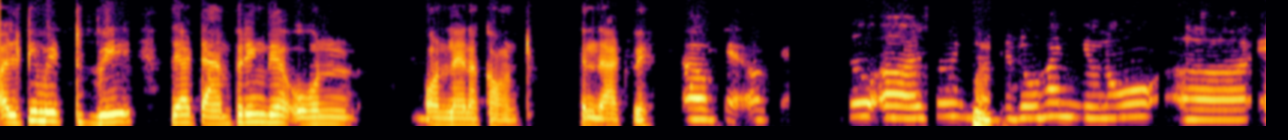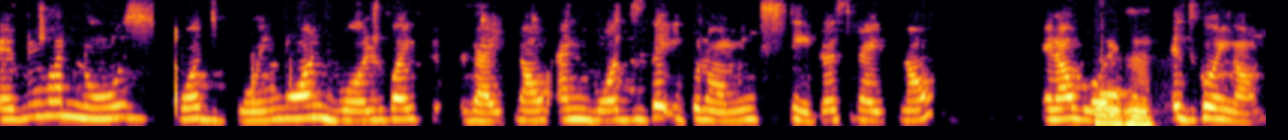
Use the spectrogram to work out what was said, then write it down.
ultimate way, they are tampering their own online account in that way? Okay, okay. So, uh, so Hmm. Rohan, you know, uh, everyone knows what's going on worldwide right now and what's the economic status right now in our world. Mhm. It's going on.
